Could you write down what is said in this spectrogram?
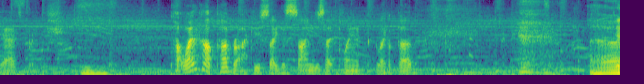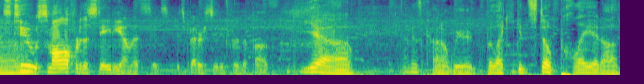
Yeah, it's British. Hmm. Pu- Why do they call it pub rock? You just like this song, you just like playing a, like a pub. it's uh, too small for the stadium. It's it's it's better suited for the pub. Yeah, that is kind of weird. But like, you can still play it on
